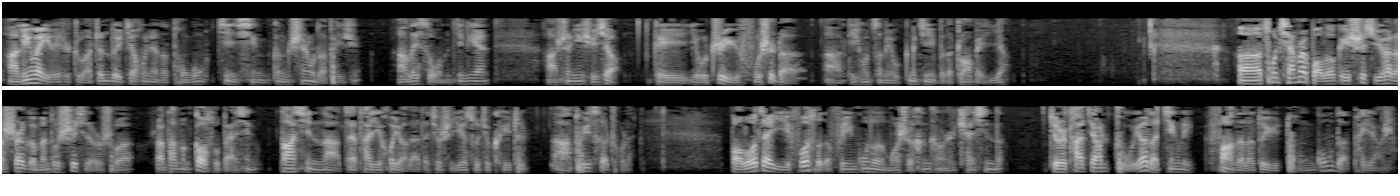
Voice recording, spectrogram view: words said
啊，另外一类是主要针对教会内的童工进行更深入的培训。啊，类似我们今天啊，圣经学校给有志于服侍的啊弟兄姊妹有更进一步的装备一样。呃，从前面保罗给施洗约翰的十二个门徒施洗的时候说，让他们告诉百姓，当信那在他以后要来的就是耶稣，就可以推啊推测出来。保罗在以佛所的福音工作的模式很可能是全新的，就是他将主要的精力放在了对于童工的培养上，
